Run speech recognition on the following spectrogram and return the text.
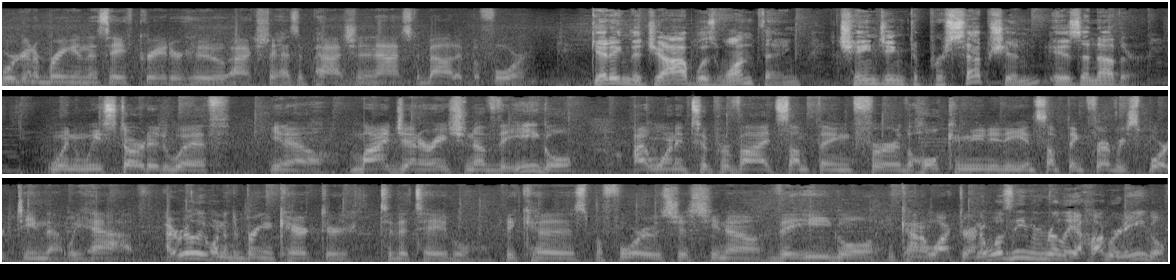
We're going to bring in this eighth grader who actually has a passion and asked about it before. Getting the job was one thing, changing the perception is another. when we started with, you know, my generation of the Eagle, I wanted to provide something for the whole community and something for every sport team that we have. I really wanted to bring a character to the table because before it was just, you know, the Eagle, he kind of walked around. It wasn't even really a Hubbard Eagle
